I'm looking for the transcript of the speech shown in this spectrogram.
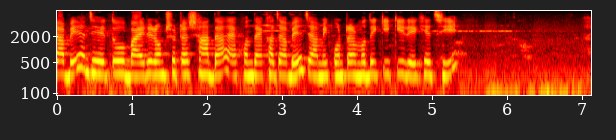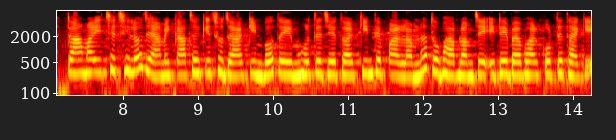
যাবে যেহেতু বাইরের অংশটা সাদা, এখন দেখা যাবে যে আমি কোনটার মধ্যে কি কি রেখেছি। তো আমার ইচ্ছে ছিল যে আমি কাচের কিছু জার কিনবো, তো এই মুহূর্তে যেহেতু আর কিনতে পারলাম না, তো ভাবলাম যে এটাই ব্যবহার করতে থাকি।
